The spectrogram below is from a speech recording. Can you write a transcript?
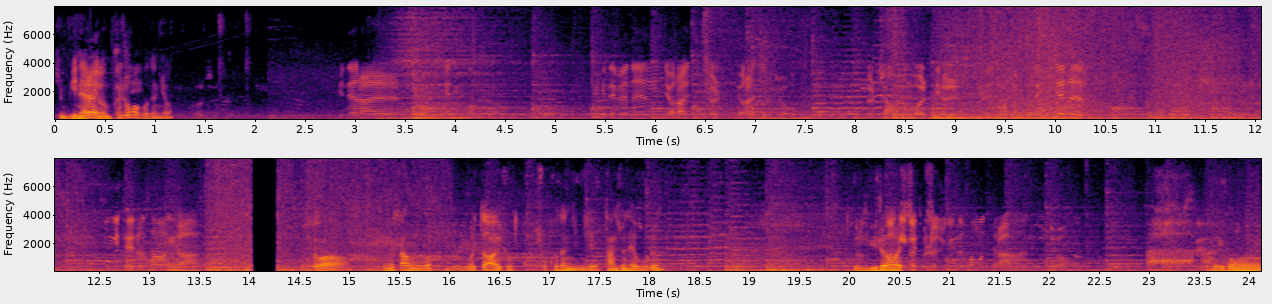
지금 미네랄이 너무 여기까지. 부족하거든요. 그렇죠. 미네랄 것 같고요. 이렇게 되면은 11, 11시 쪽, 12시 쪽 멀티를 수밖에 없는데, 이제는 풍이 되는 상황이라, 토스가 월- 이제 월등하게 좋, 좋거든요, 이제. 단순 해불은. 그 유령을, 가 돌려주고 있는 황원테란. 그렇죠. 아, 이거,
